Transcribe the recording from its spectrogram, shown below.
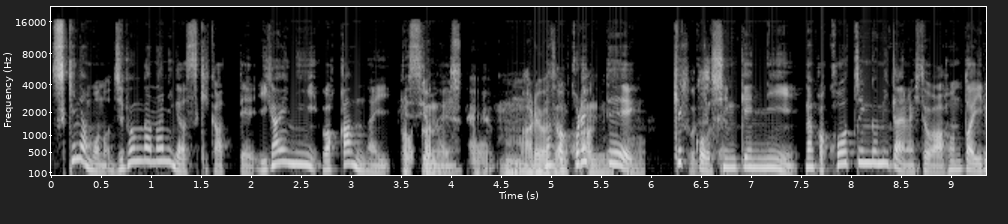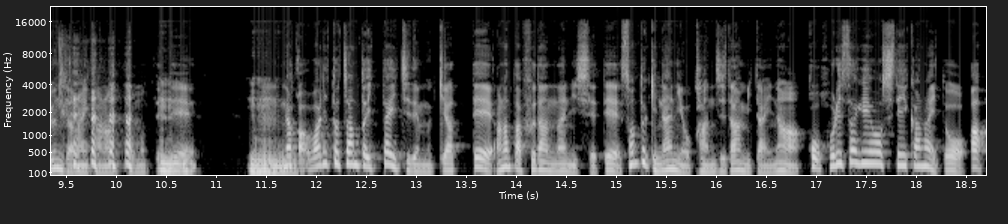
好きなもの、自分が何が好きかって意外にわかんないでわすよねかんないで。すね。うん、あれはなんかこれってうん結構真剣に、なんかコーチングみたいな人が本当はいるんじゃないかなと思ってて、ううん。なんか割とちゃんと1対1で向き合って、あなた普段何してて、その時何を感じたみたいな、こう掘り下げをしていかないと、あ、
